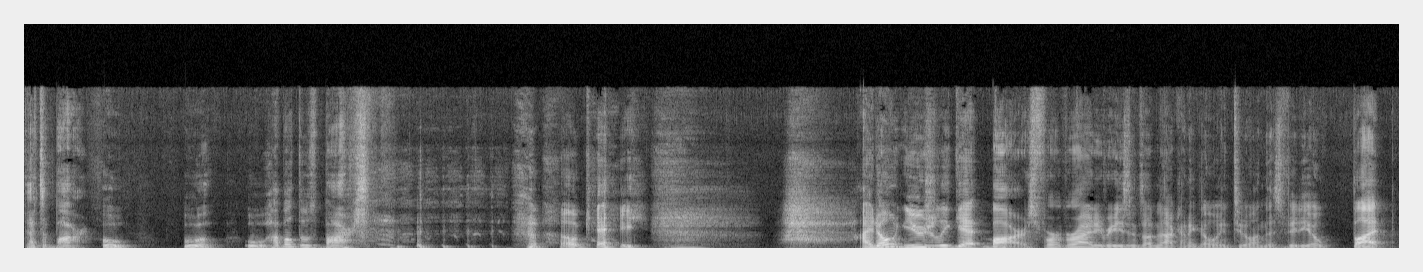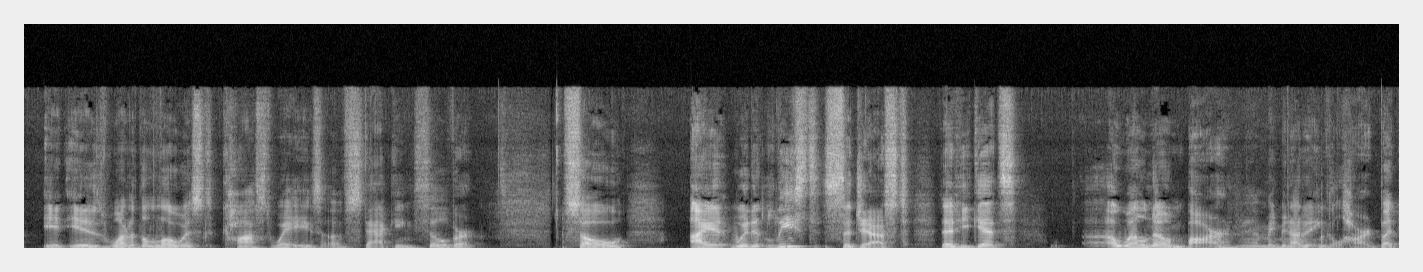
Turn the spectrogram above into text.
that's a bar. Ooh, ooh, ooh, how about those bars? okay. I don't usually get bars for a variety of reasons I'm not going to go into on this video, but it is one of the lowest cost ways of stacking silver. So I would at least suggest that he gets a well-known bar, eh, maybe not an Engelhard, but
